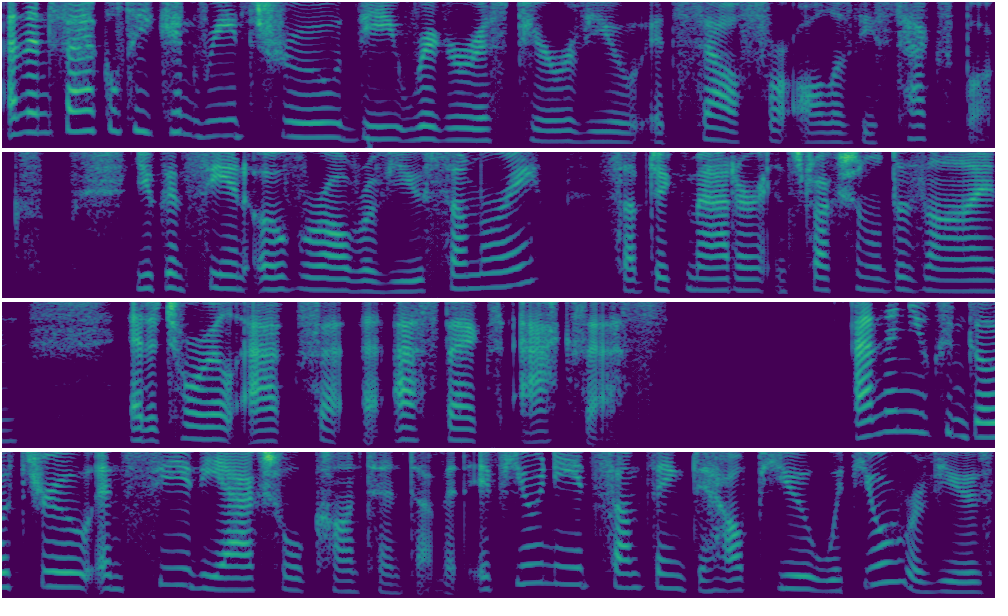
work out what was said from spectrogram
And then faculty can read through the rigorous peer review itself for all of these textbooks. You can see an overall review summary, subject matter, instructional design, editorial aspects, access. And then you can go through and see the actual content of it. If you need something to help you with your reviews,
